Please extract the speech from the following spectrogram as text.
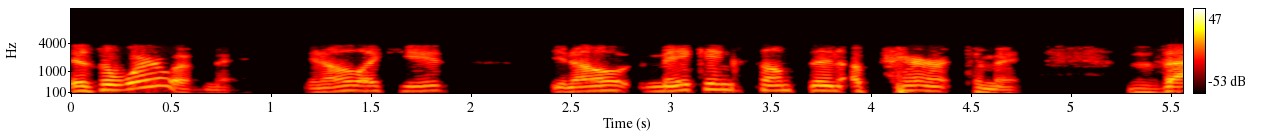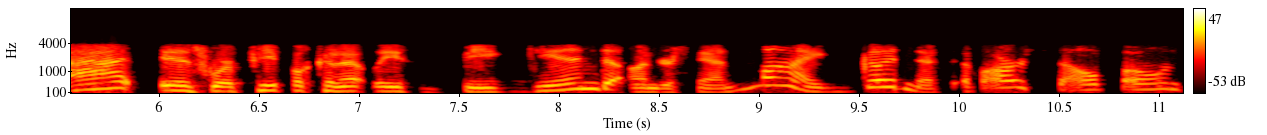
is aware of me. You know, like he's, you know, making something apparent to me. That is where people can at least begin to understand. My goodness, if our cell phones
